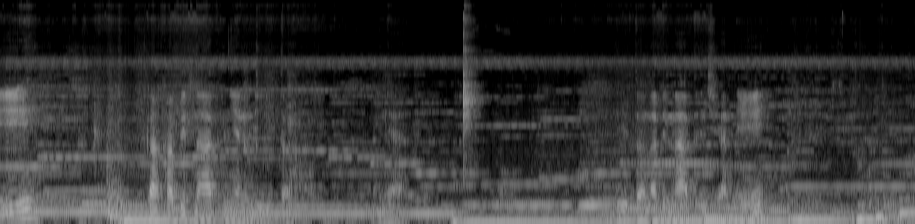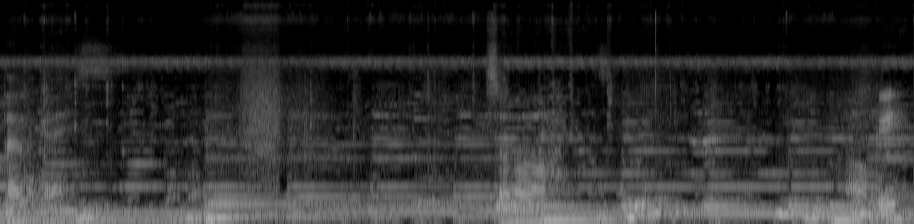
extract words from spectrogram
i kakabit natin yan dito. Ayan. Dito na din natin siya ni lalagay. So, okay.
